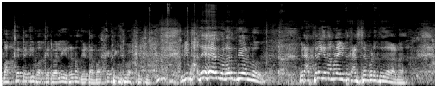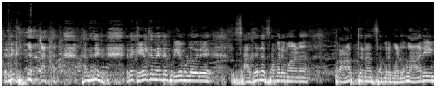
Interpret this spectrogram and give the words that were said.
ബക്കറ്റെങ്കിൽ ബക്കറ്റ് വല്ല ഇടണം കേട്ടോ. ബക്കറ്റെങ്കിൽ ബക്കറ്റ്. ഇനി അതേ നിവർത്തിയുള്ളൂ പിന്നെ അത്രയ്ക്ക് നമ്മളെ ഇട്ട് കഷ്ടപ്പെടുത്തുകയാണ്. എന്നെ അങ്ങനെ എന്നെ കേൾക്കുന്ന എന്റെ പ്രിയമുള്ളവരെ സഹന സമരമാണ് പ്രാർത്ഥന സമരമാണ്. നമ്മൾ ആരെയും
